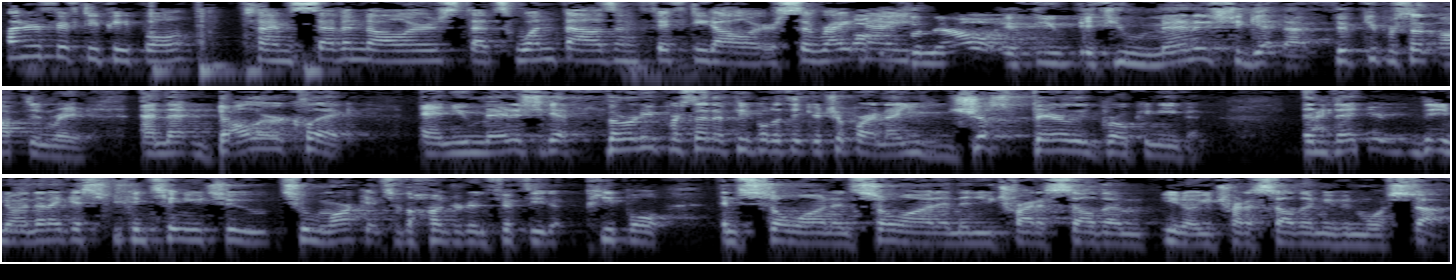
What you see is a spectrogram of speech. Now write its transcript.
150 people times seven dollars. That's one thousand fifty dollars. So right now, you- so now if you if you manage to get that 50 percent opt-in rate and that dollar click, and you manage to get 30 percent of people to take your trip right now, you've just barely broken even and right. then you you know and then i guess you continue to to market to the 150 people and so on and so on and then you try to sell them you know you try to sell them even more stuff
